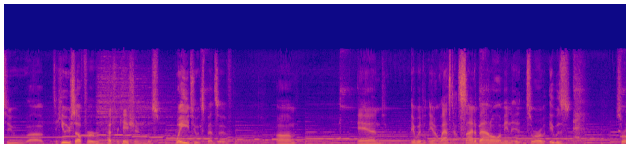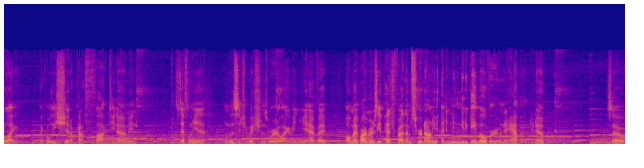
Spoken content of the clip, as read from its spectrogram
to uh, to heal yourself for petrification was way too expensive. Um, and it would you know last outside a battle. I mean, it sort of it was sort of like like holy shit, I'm kind of fucked. You know, I mean, it's definitely a, one of the situations where like I mean, yeah, if I all my party members get petrified, I'm screwed. I don't even, I didn't even get a game over when it happened, you know? So,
